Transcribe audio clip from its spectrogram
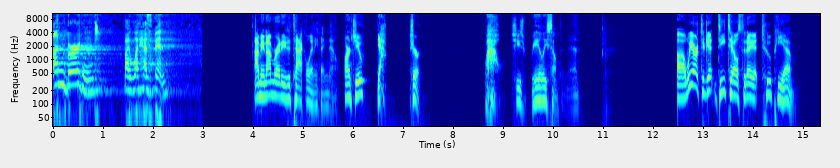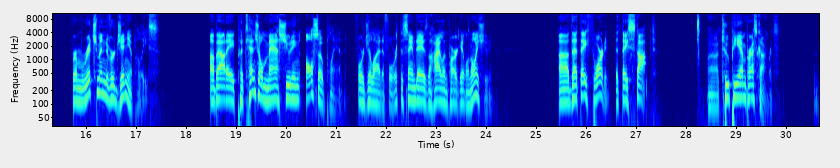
unburdened by what has been. I mean, I'm ready to tackle anything now. Aren't you? Yeah, sure. Wow, she's really something, man. Uh, we are to get details today at 2 p.m. from Richmond, Virginia police about a potential mass shooting also planned for July the 4th, the same day as the Highland Park, Illinois shooting, uh, that they thwarted, that they stopped. Uh, 2 p.m. press conference.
